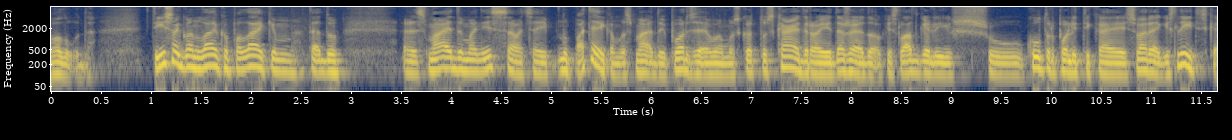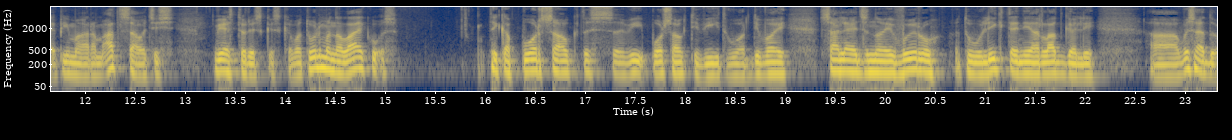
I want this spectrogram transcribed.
valoda. Tīsa gan laiku pa laikam tādu. Smaidu man izsaucēja, nu, pateikamu smaidu pordzējumus, kad tu skaidroji dažādokas latgalīšu kultūra politikai svarīgas lītis, kā piemēram atsaucis viesturiskas, ka vat Ulmana laikos tika porsauktas, porsaukti vītvordi vai salēdzināja viru, tu likteni ar latgali visādi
